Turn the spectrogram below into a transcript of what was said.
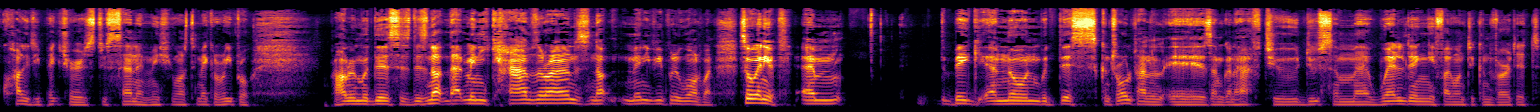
quality pictures to send him if he wants to make a repro. Problem with this is there's not that many cabs around. There's not many people who want one. So anyway, um, the big unknown with this control panel is I'm going to have to do some uh, welding if I want to convert it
